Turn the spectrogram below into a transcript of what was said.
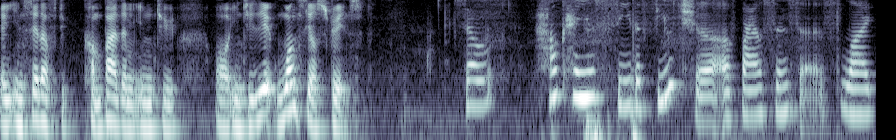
uh, instead of to combine them into or into one cell streams. So, how can you see the future of biosensors? Like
